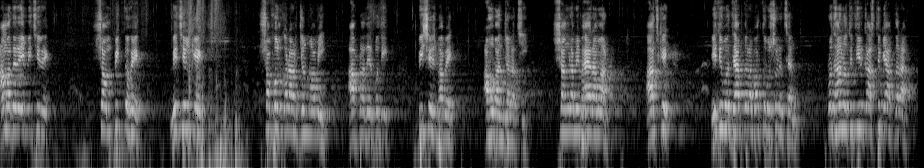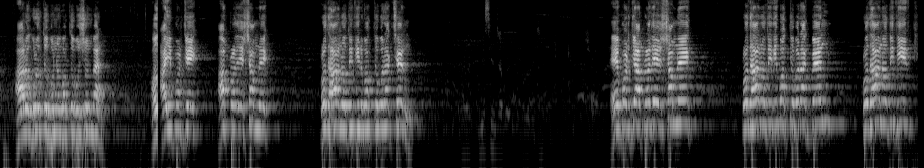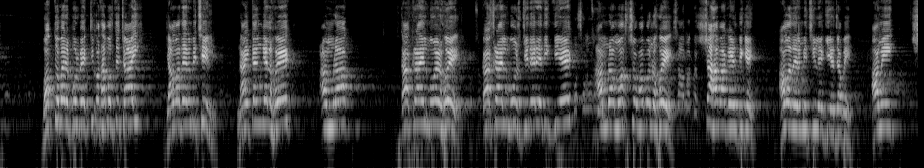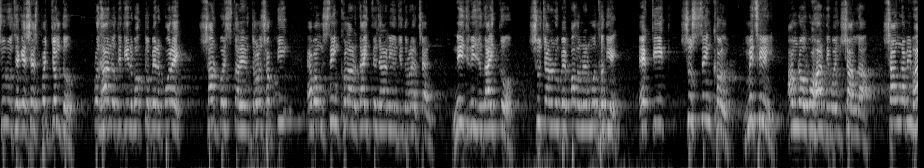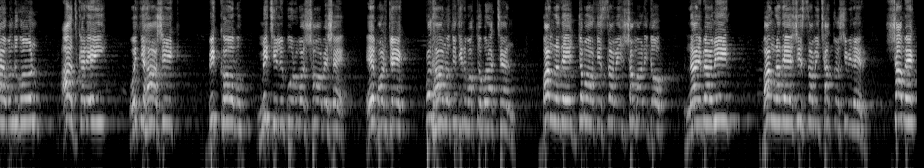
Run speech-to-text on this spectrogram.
আমাদের এই মিছিলে সম্পৃক্ত হয়ে মিছিলকে সফল করার জন্য আমি আপনাদের প্রতি বিশেষভাবে আহ্বান জানাচ্ছি। সংগ্রামী ভাইয়ের আমার, আজকে ইতিমধ্যে আপনারা বক্তব্য শুনেছেন। প্রধান অতিথির কাছ থেকে আপনারা আরও গুরুত্বপূর্ণ বক্তব্য শুনবেন। এই পর্যায়ে আপনাদের সামনে প্রধান অতিথির বক্তব্য রাখছেন। এ পর্যায়ে আপনাদের সামনে প্রধান অতিথি বক্তব্য রাখবেন। প্রধান অতিথির বক্তব্যের পূর্বে একটি কথা বলতে চাই। যে আমাদের মিছিল নাইট অ্যাঙ্গেল হয়ে আমরা কাকরাইল মোড় হয়ে, কাকরাইল মসজিদের এদিক দিয়ে আমরা মৎস্য ভবন হয়ে শাহবাগের দিকে আমাদের মিছিল এগিয়ে যাবে। আমি শুরু থেকে শেষ পর্যন্ত প্রধান অতিথির বক্তব্যের পরে সর্বস্তরের জনশক্তি এবং শৃঙ্খলার দায়িত্বে যারা নিয়োজিত রয়েছেন, নিজ নিজ দায়িত্ব সুচারুরূপে পালনের মধ্য দিয়ে একটি সুশৃঙ্খল মিছিল আমরা উপহার দিব ইনশাআল্লাহ। সংগ্রামী ভাই বন্ধুগণ আজকের এই ঐতিহাসিক বিক্ষোভ মিছিল পূর্ব সমাবেশে এ পর্যায়ে প্রধান অতিথির বক্তব্য রাখছেন বাংলাদেশ জামাত ইসলামী সম্মানিত নাইবে আমির, বাংলাদেশ ইসলামী ছাত্র শিবিরের সাবেক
